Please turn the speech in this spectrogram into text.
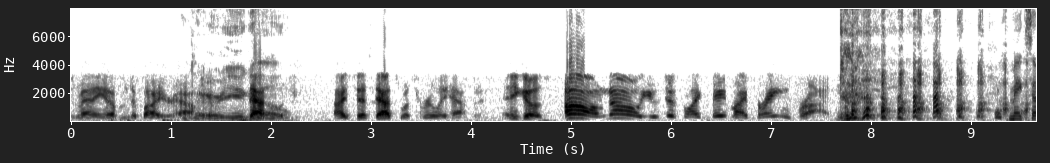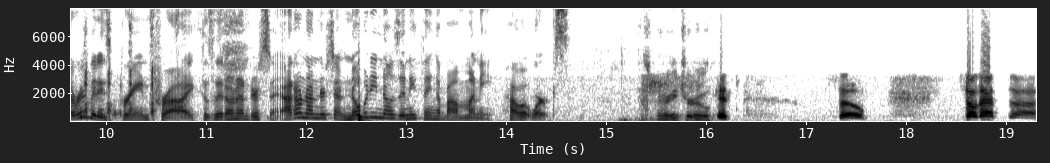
as many of them to buy your house. There you That's go. what- I said, that's what's really happening. And he goes, oh, no, you just, like, made my brain fry. Makes everybody's brain fry because they don't understand. I don't understand. Nobody knows anything about money, how it works. It's very true. It, so, so that's, uh,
